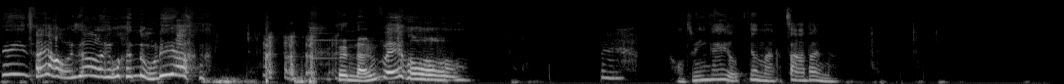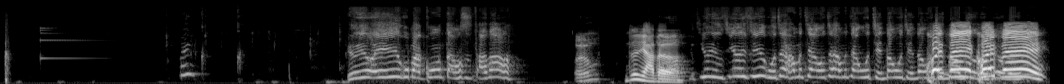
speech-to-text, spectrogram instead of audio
你才好笑，我很努力啊，很难飞哦。哎呀，我这边应该有要拿个炸弹呢。哎，有有哎，我把光导师打到了。哎呦，真的假的？有有有有，我在他们家，我在他们家，我捡到，我捡到，快飞，快！飞，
